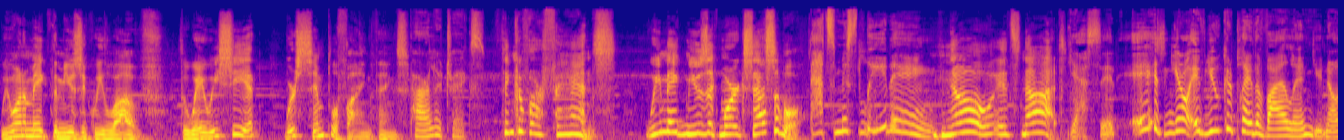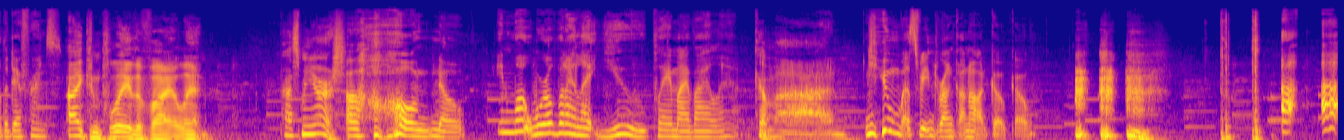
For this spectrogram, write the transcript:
We want to make the music we love. The way we see it, we're simplifying things. Parlor tricks. Think of our fans. We make music more accessible. That's misleading. No, it's not. Yes, it is. You know, if you could play the violin, you'd know the difference. I can play the violin. Pass me yours. Oh, no. In what world would I let you play my violin? Come on. You must be drunk on hot cocoa. uh, uh,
